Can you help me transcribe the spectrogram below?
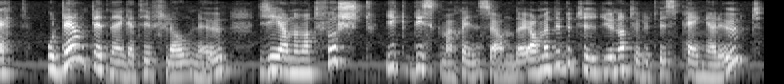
ett ordentligt negativt flow nu genom att först gick diskmaskin sönder. Ja, men det betyder ju naturligtvis pengar ut.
